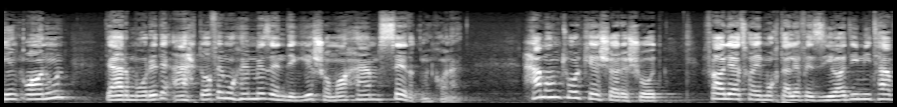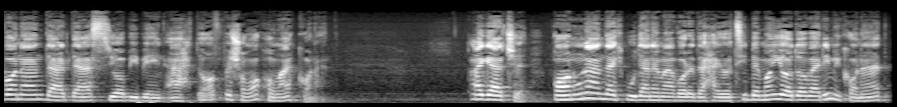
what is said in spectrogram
این قانون در مورد اهداف مهم زندگی شما هم صدق می کند همانطور که اشاره شد فعالیت های مختلف زیادی می توانند در دستیابی به این اهداف به شما کمک کنند. اگرچه قانون اندک بودن موارد حیاتی به ما یادآوری می کند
